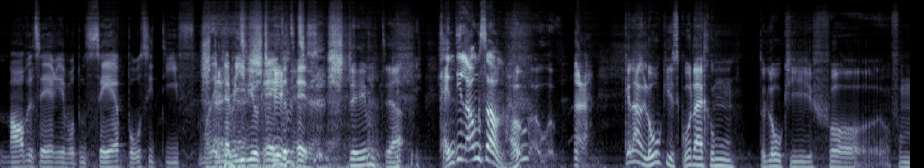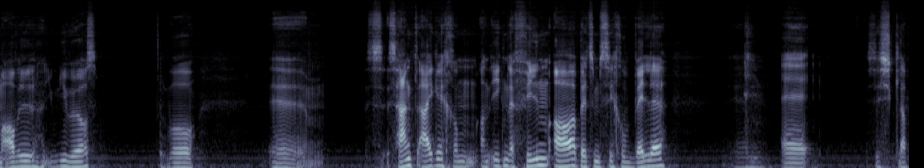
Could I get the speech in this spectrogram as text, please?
Marvel-Serie, wo du sehr positiv mal in der Review geredet hast. Stimmt, ja. Kennt die langsam? Oh, oh, oh. Genau, Loki. Es geht eigentlich um den Loki von, vom Marvel Universe. Wo ähm, es, es hängt eigentlich am, an irgendeinem Film an, aber jetzt sicher welchen. Ähm, Äh, es ist, glaube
